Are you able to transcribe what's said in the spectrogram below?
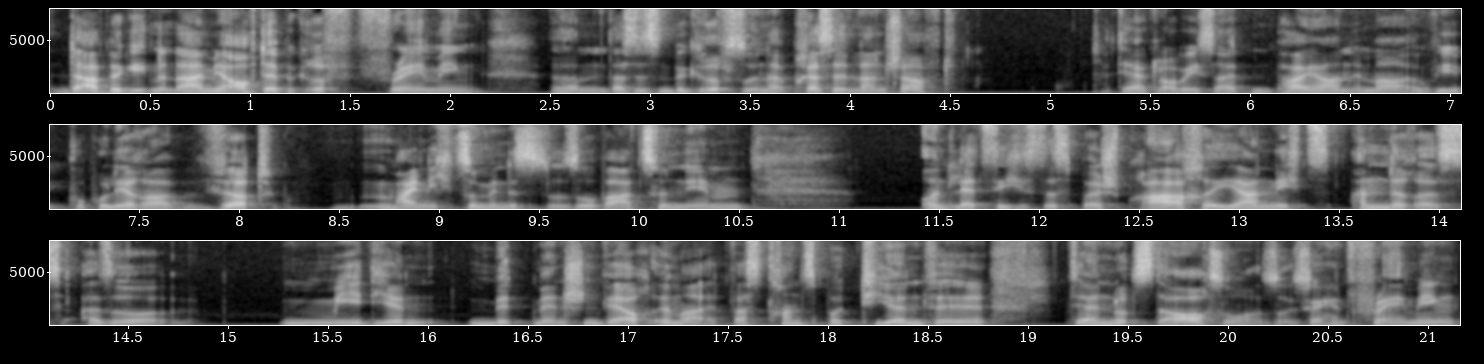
da begegnet einem ja auch der Begriff Framing. Ähm, das ist ein Begriff so in der Presselandschaft, der, glaube ich, seit ein paar Jahren immer irgendwie populärer wird, meine ich zumindest so wahrzunehmen. Und letztlich ist es bei Sprache ja nichts anderes. Also Medien, Mitmenschen, wer auch immer etwas transportieren will, der nutzt auch so, so ist ja ein Framing,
